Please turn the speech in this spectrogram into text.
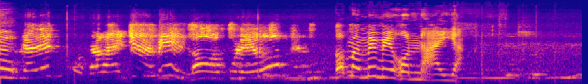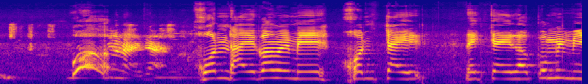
อจะเล่นกดอะไรเนี่ยไม่เห็นรอกูเร็วก็มันไม่มีคนไทยอะว้าวที่ไหนเนี่ยคนไทยก็ไม่มีคนใจในใจเราก็ไม่มี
